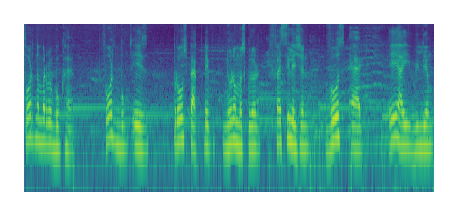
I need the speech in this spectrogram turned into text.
fourth number पर बुक है. Fourth book is proprioceptive neuromuscular facilitation Voss et A.I. William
